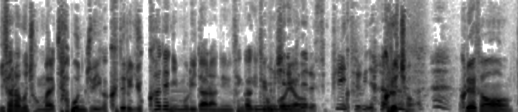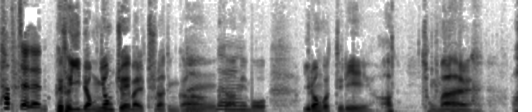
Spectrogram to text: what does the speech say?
이 사람은 정말 자본주의가 그대로 육화된 인물이다라는 생각이 드는 거예요. 그대로 spirit을 그냥. 그렇죠. 그래서 탑재된 그래서 이 명령조의 말투라든가 네. 그다음에 네. 뭐 이런 것들이 아, 정말 아,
